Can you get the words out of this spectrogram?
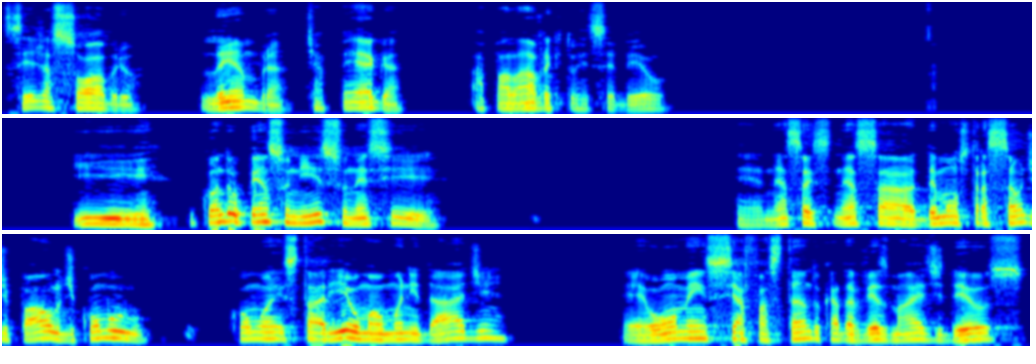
Seja sóbrio, lembra, te apega à palavra que tu recebeu. E quando eu penso nisso, nesse é, nessa, nessa demonstração de Paulo de como, como estaria uma humanidade é, homens se afastando cada vez mais de Deus.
